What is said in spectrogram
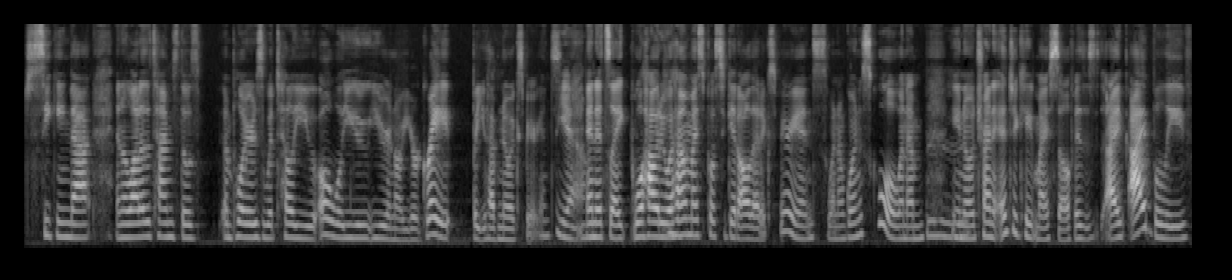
seeking that, and a lot of the times those employers would tell you, oh well, you you know you're great, but you have no experience. Yeah. And it's like, well, how do I, how am I supposed to get all that experience when I'm going to school, when I'm, mm-hmm. you know, trying to educate myself? Is I I believe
